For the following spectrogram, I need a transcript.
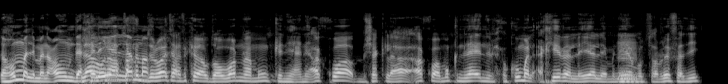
ده هم اللي منعوهم لا داخليا أعتقد لما دلوقتي على فكرة لو دورنا ممكن يعني أقوى بشكل أقوى ممكن نلاقي إن الحكومة الأخيرة اللي هي اليمنية. المتطرفه دي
